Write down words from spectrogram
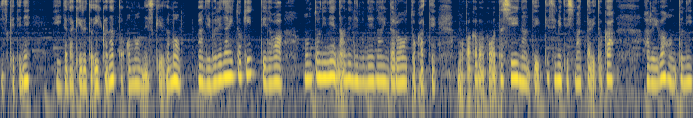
見つけてねいただけるといいかなと思うんですけれども、まあ、眠れない時っていうのは本当にねなんで眠れないんだろうとかってもうバカバカ私なんて言って責めてしまったりとかあるいは本当に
